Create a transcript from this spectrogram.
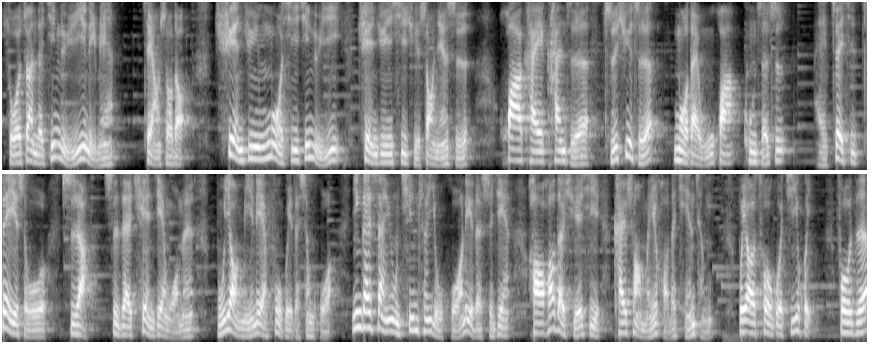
所撰的《金缕衣》里面这样说道：“劝君莫惜金缕衣，劝君惜取少年时。花开堪折直须折，莫待无花空折枝。”哎，这些这一首诗啊，是在劝谏我们不要迷恋富贵的生活。应该善用青春有活力的时间，好好的学习，开创美好的前程，不要错过机会，否则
